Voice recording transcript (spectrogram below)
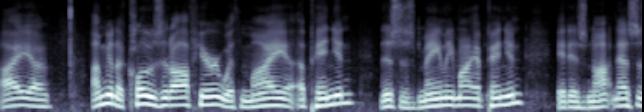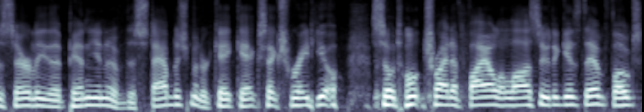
I uh, I'm going to close it off here with my opinion. This is mainly my opinion. It is not necessarily the opinion of the establishment or KKXX radio. So don't try to file a lawsuit against them, folks.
